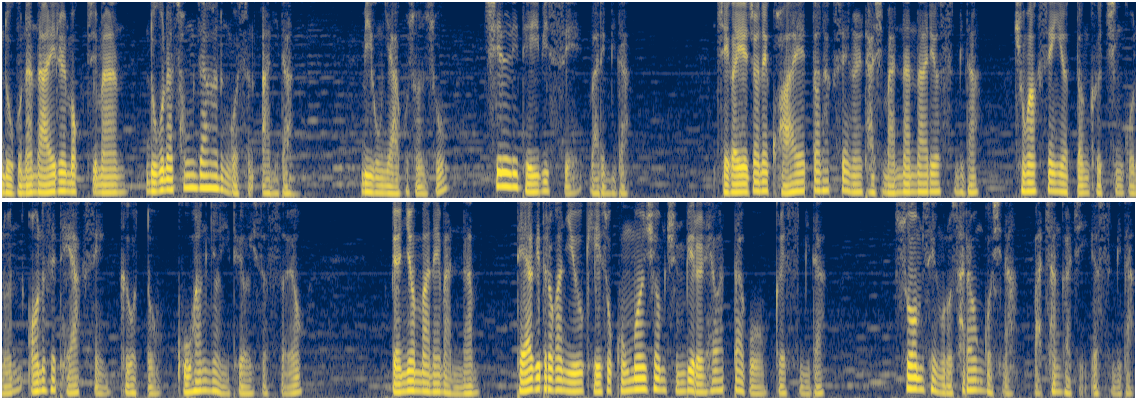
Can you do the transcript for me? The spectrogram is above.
누구나 나이를 먹지만 누구나 성장하는 것은 아니다. 미국 야구선수 칠리 데이비스의 말입니다. 제가 예전에 과외했던 학생을 다시 만난 날이었습니다. 중학생이었던 그 친구는 어느새 대학생, 그것도 고학년이 되어 있었어요. 몇 년 만에 만남, 대학에 들어간 이후 계속 공무원 시험 준비를 해왔다고 그랬습니다. 수험생으로 살아온 것이나 마찬가지였습니다.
